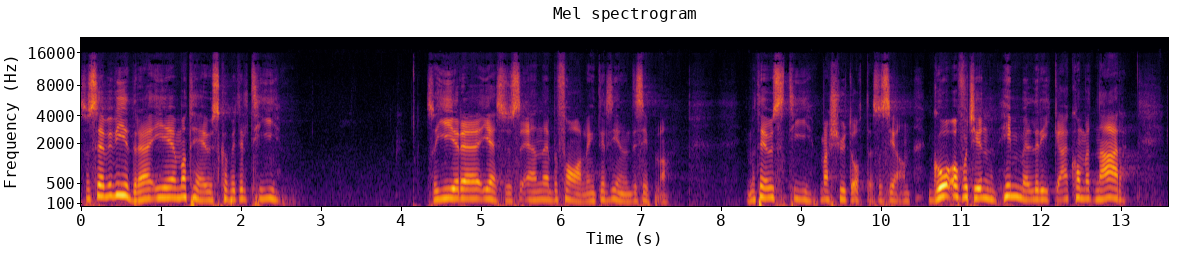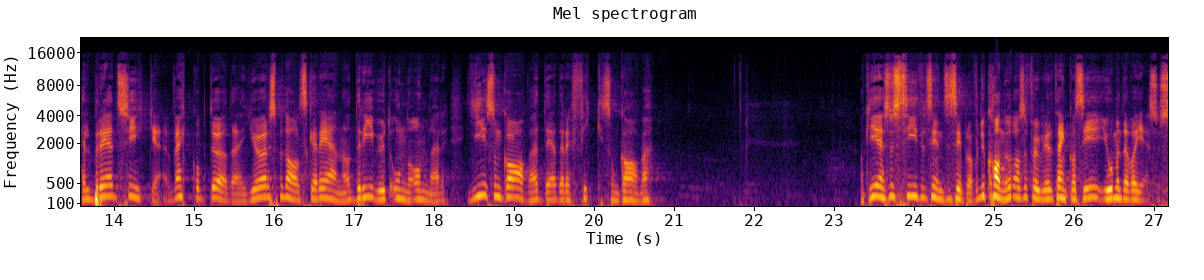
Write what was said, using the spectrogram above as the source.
Så ser vi videre i Matteus kapittel 10. Så gir eh, Jesus en befaling til sine disipler. I Matteus 10, vers 7-8 så sier han.: Gå og forkynn, himmelriket er kommet nær. Helbred syke, vekk opp døde, gjør spedalske rene og driv ut onde ånder. Gi som gave det dere fikk som gave. Ok, Jesus sier til sine disipler, for Du kan jo da selvfølgelig tenke og si jo, men det var Jesus.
